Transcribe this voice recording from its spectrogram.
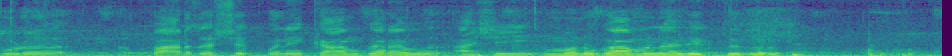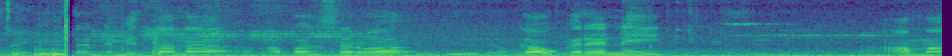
पुढं पारदर्शकपणे काम करावं अशी मनोकामना व्यक्त करतो. निमित्तानं आपण सर्व गावकऱ्यांनी आम्हा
